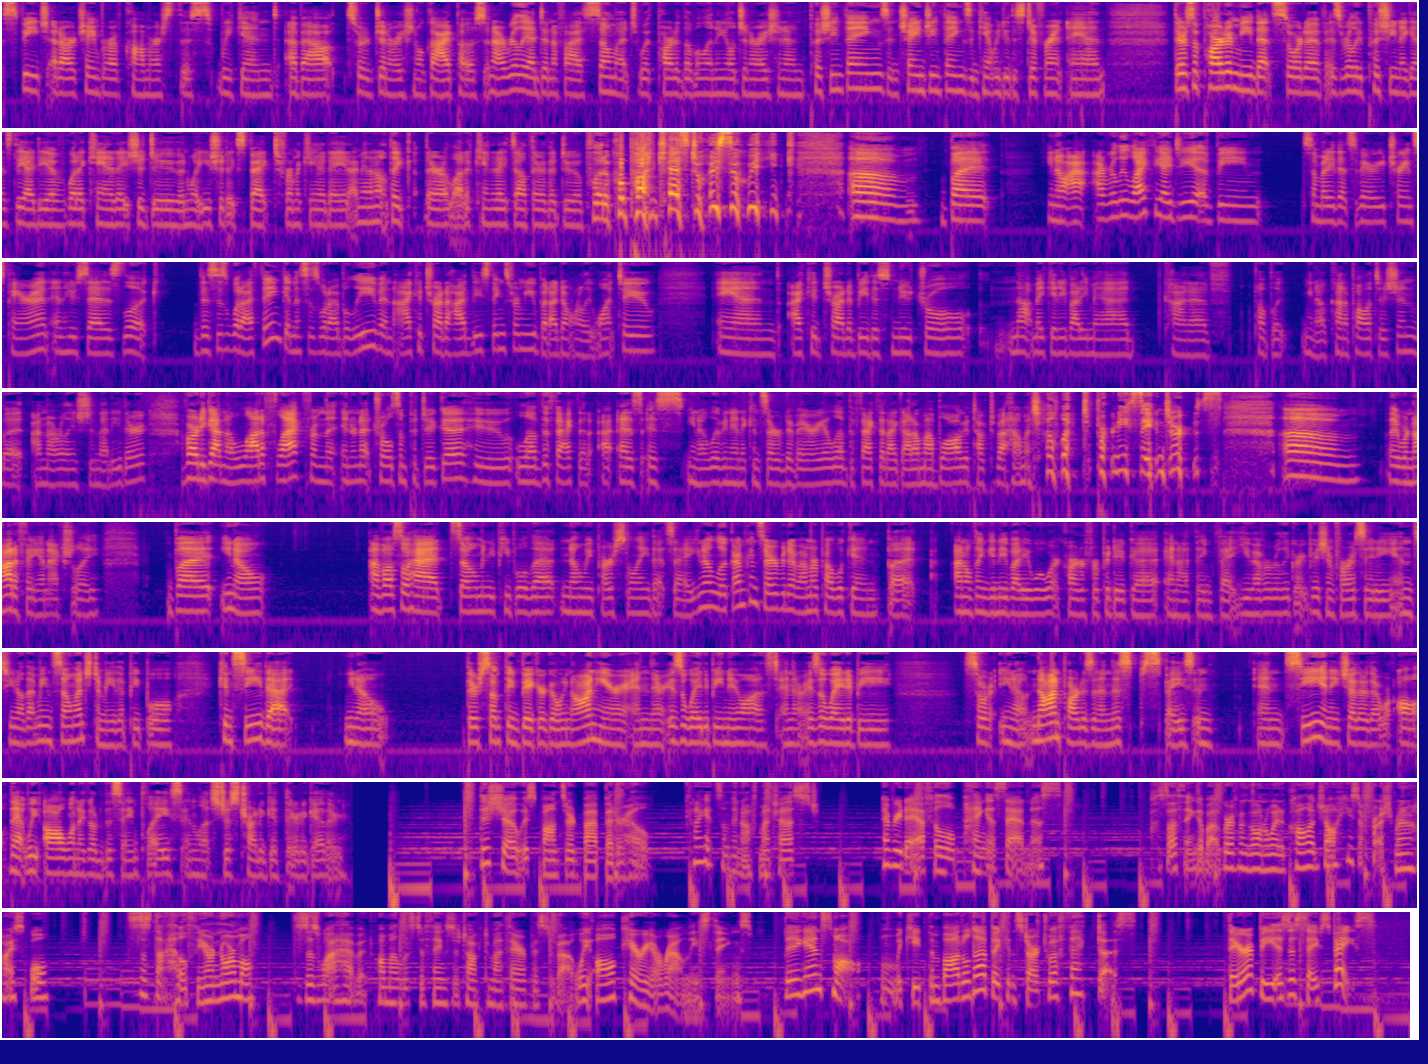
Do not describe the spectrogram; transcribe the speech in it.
speech at our Chamber of Commerce this weekend about sort of generational guideposts. And I really identify so much with part of the millennial generation and pushing things and changing things and can't we do this different? And there's a part of me that sort of is really pushing against the idea of what a candidate should do and what you should expect from a candidate. I mean, I don't think there are a lot of candidates out there that do a political podcast twice a week. Um, but, you know, I, I really like the idea of being somebody that's very transparent and who says, look, this is what I think and this is what I believe, and I could try to hide these things from you, but I don't really want to. And I could try to be this neutral, not make anybody mad kind of public, you know, kind of politician, but I'm not really interested in that either. I've already gotten a lot of flack from the internet trolls in Paducah who love the fact that, I, as as you know, living in a conservative area, love the fact that I got on my blog and talked about how much I liked Bernie Sanders. Um, they were not a fan, actually. But, you know, I've also had so many people that know me personally that say, you know, look, I'm conservative, I'm Republican, but I don't think anybody will work harder for Paducah. And I think that you have a really great vision for our city. And, you know, that means so much to me that people can see that, you know, there's something bigger going on here and there is a way to be nuanced and there is a way to be sort you know nonpartisan in this space and and see in each other that we're all that we all want to go to the same place and let's just try to get there together. This show is sponsored by BetterHelp. Can I get something off my chest? Every day I feel a little pang of sadness because I think about Griffin going away to college. Y'all, he's a freshman in high school. This is not healthy or normal. This is why I have it on my list of things to talk to my therapist about. We all carry around these things, big and small. When we keep them bottled up, it can start to affect us. Therapy is a safe space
